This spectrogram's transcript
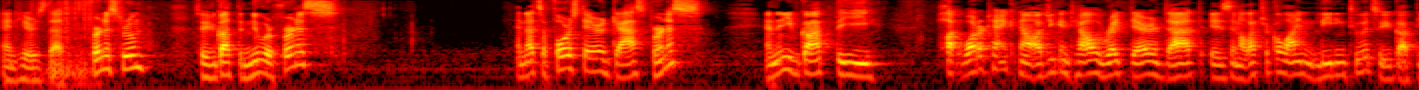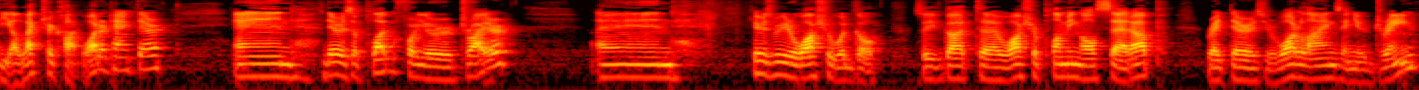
And here's that furnace room. So you've got the newer furnace. And that's a forced air gas furnace. And then you've got the hot water tank. Now, as you can tell right there, that is an electrical line leading to it. So you've got the electric hot water tank there. And there is a plug for your dryer. And here's where your washer would go. So you've got uh, washer plumbing all set up. Right there is your water lines and your drain.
